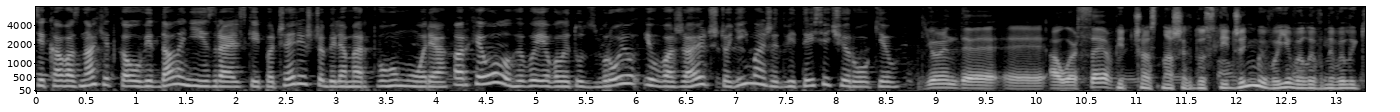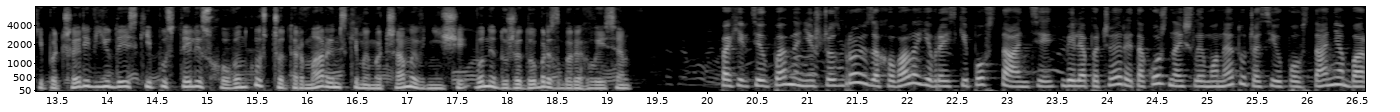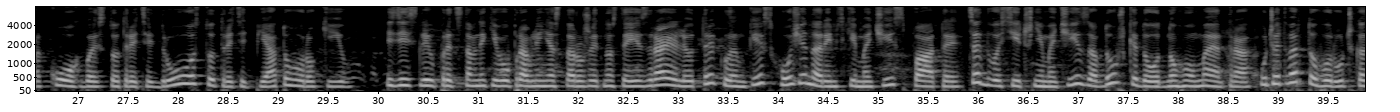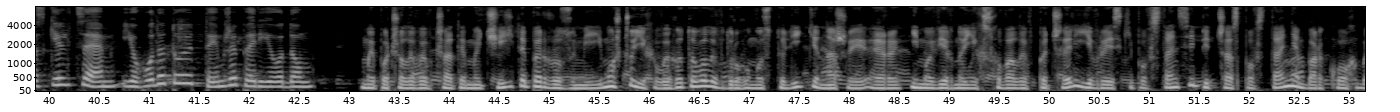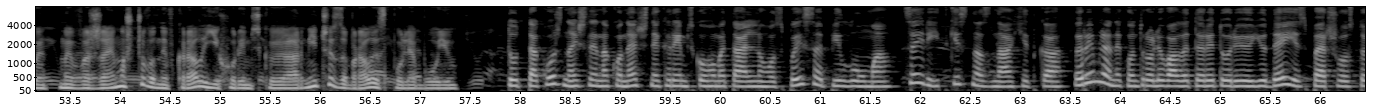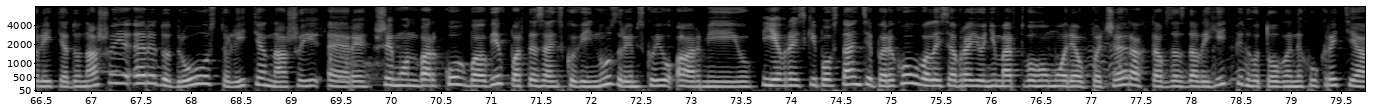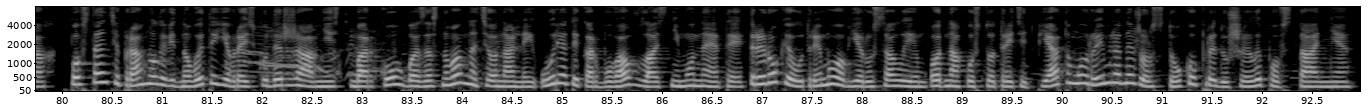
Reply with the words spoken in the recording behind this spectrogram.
Цікава знахідка у віддаленій ізраїльській печері, що біля мертвого моря. Археологи виявили тут зброю і вважають, що їй майже дві тисячі років. Uh, Під час наших досліджень ми виявили в невеликій печері в юдейській пустелі схованку з чотирма римськими мечами в ніші. Вони дуже добре збереглися. Фахівці впевнені, що зброю заховали єврейські повстанці. Біля печери також знайшли монету часів повстання Бар Кохби 132-135 років. Зі слів представників управління старожитностей Ізраїлю, три клинки схожі на римські мечі спати. Це двосічні мечі завдовжки до одного метра. У четвертого ручка з кільцем. Його датують тим же періодом. Ми почали вивчати мечі й тепер розуміємо, що їх виготовили в другому столітті нашої ери. Імовірно, їх сховали в печері єврейські повстанці під час повстання Бар-Кохби. Ми вважаємо, що вони вкрали їх у римської армії чи забрали з поля бою. Тут також знайшли наконечник римського метального списа Пілума. Це рідкісна знахідка. Римляни контролювали територію юдеї з першого століття до нашої ери до другого століття нашої ери. Шимон Бар Кохба вів партизанську війну з римською армією. Єврейські повстанці переховувалися в районі Мертвого моря в печерах та в заздалегідь підготовлених укриттях. Повстанці прагнули відновити єврейську державність. Бар Кохба заснував національний уряд і карбував власні монети. Три роки утримував Єрусалим. Однак у 135-му римляни жорстоко придушили повстання.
